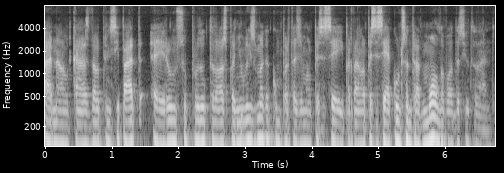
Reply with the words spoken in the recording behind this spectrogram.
en el cas del Principat era un subproducte de l'espanyolisme que comparteix amb el PSC i per tant el PSC ha concentrat molt de vot de Ciutadans.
